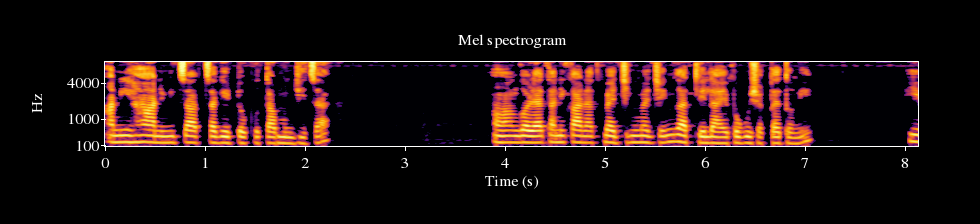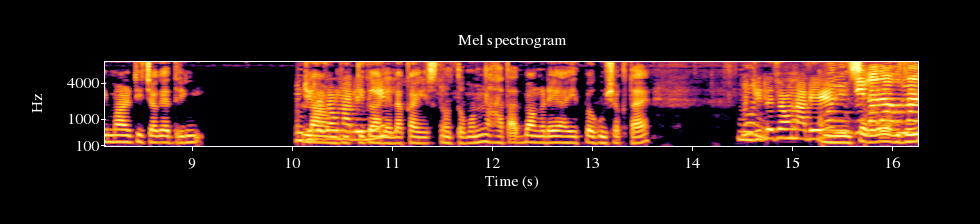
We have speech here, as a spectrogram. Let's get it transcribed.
आणि हा अन्वीचा आजचा गेटअप होता मुंजीचा. गळ्यात आणि कानात मॅचिंग मॅचिंग घातलेलं आहे बघू शकताय तुम्ही. ही माळ तिच्या गॅदरिंग मी. घालायला काहीच नव्हतं म्हणून हातात बांगडे आहेत बघू शकताय. मुंजीला जाऊन आले आणि सगळे अगदी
